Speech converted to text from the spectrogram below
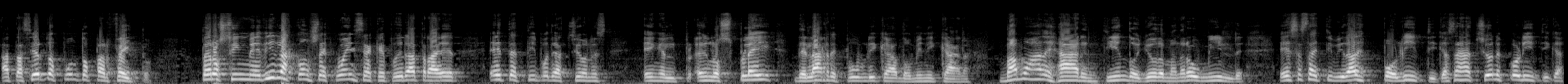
hasta ciertos puntos perfectos, pero sin medir las consecuencias que pudiera traer este tipo de acciones en, el, en los play de la República Dominicana. Vamos a dejar, entiendo yo, de manera humilde, esas actividades políticas, esas acciones políticas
